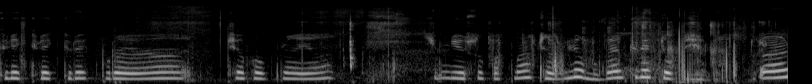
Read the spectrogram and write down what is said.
Kürek kürek kürek buraya. Çapa buraya. Şimdi Yusuf bak ne yapacağız biliyor musun? Ben kürek toplayacağım.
